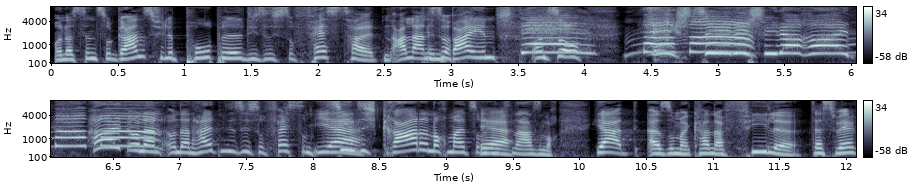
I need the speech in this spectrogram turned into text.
Und das sind so ganz viele Popel, die sich so festhalten, alle an den so, Beinen und so, ich zieh dich wieder rein, halt. Und dann, und dann halten die sich so fest und Ja. ziehen sich gerade noch mal zurück Ja. ins Nasenloch. Ja, also man kann da viele Das wäre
